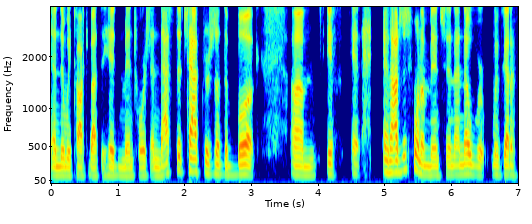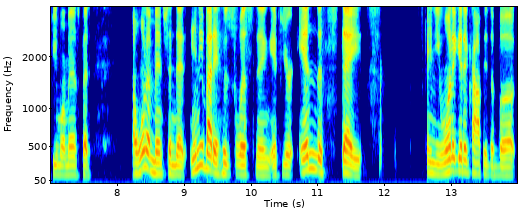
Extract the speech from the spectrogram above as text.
and then we talked about the hidden mentors and that's the chapters of the book. Um if and, and i just want to mention i know we're, we've got a few more minutes but i want to mention that anybody who's listening if you're in the states and you want to get a copy of the book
